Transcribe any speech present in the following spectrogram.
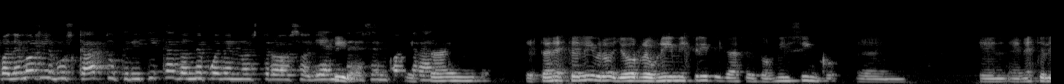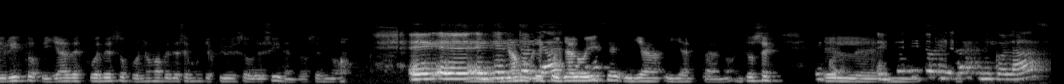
podemos buscar tu crítica? ¿Dónde pueden nuestros oyentes encontrar? Está en, este libro. Yo reuní mis críticas en 2005 en, en, este librito y ya después de eso, pues no me apetece mucho escribir sobre cine, entonces no. Eh, eh, ¿En qué editorial? ya lo hice y ya, y ya está, ¿no? Entonces. El, ¿En qué editorial, Nicolás?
